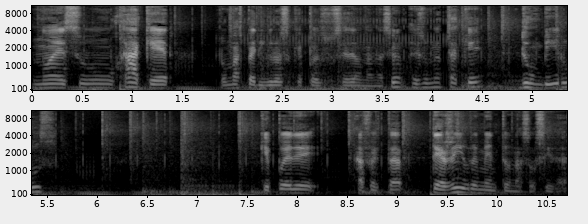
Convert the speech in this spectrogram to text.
no es un hacker. Lo más peligroso que puede suceder a una nación es un ataque de un virus que puede afectar terriblemente a una sociedad.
